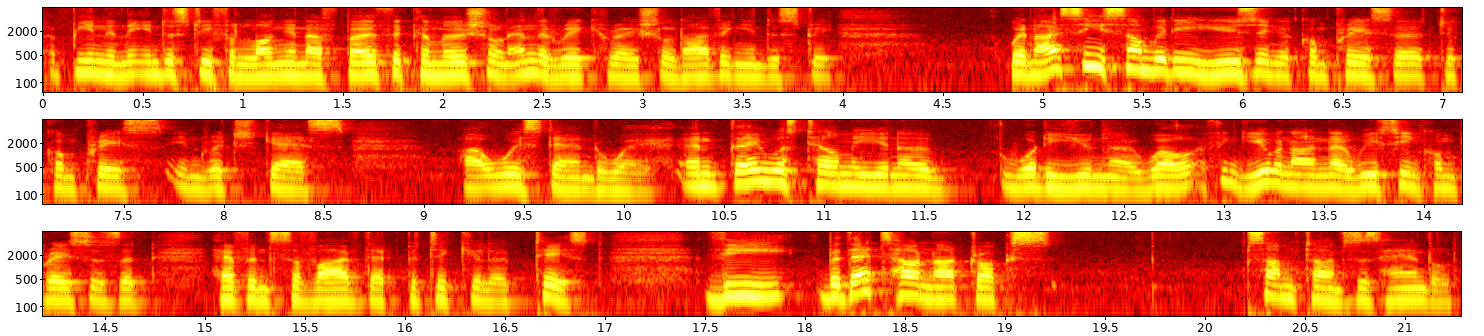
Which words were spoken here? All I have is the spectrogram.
have been in the industry for long enough, both the commercial and the recreational diving industry. When I see somebody using a compressor to compress enriched gas, I always stand away. And they always tell me, you know, what do you know? Well, I think you and I know we've seen compressors that haven't survived that particular test. The, but that's how nitrox sometimes is handled.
